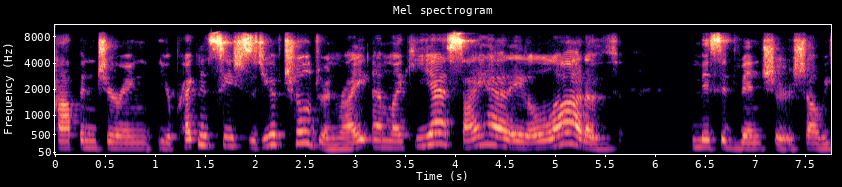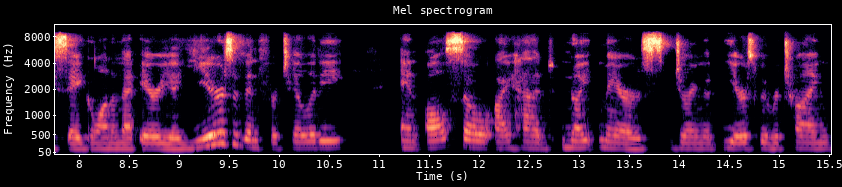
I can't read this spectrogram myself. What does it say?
happened during your pregnancy? She said, You have children, right? And I'm like, Yes, I had a lot of misadventures, shall we say, go on in that area, years of infertility. And also, I had nightmares during the years we were trying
